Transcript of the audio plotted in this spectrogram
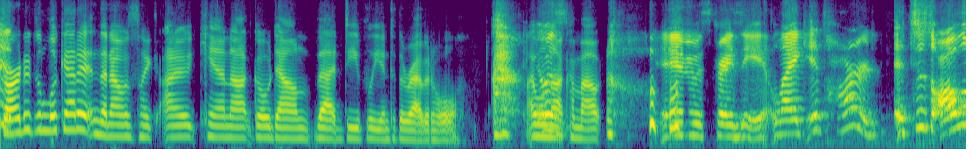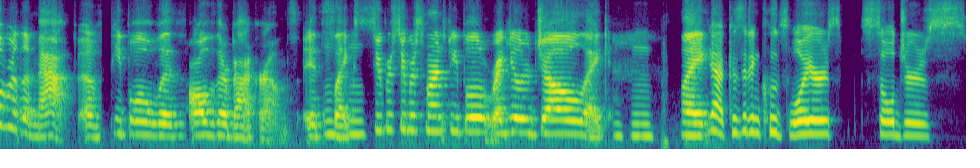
started to look at it and then I was like, I cannot go down that deeply into the rabbit hole. I will was- not come out. it was crazy. Like it's hard. It's just all over the map of people with all of their backgrounds. It's like Mhm. super super smart people, regular Joe, like Mhm. like Yeah, because it includes lawyers, soldiers,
